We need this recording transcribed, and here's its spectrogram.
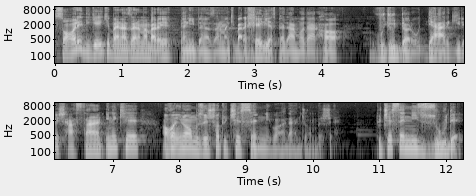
سوال دیگه ای که به نظر من برای یعنی به نظر من که برای خیلی از پدر مادرها وجود داره و درگیرش هستن اینه که آقا این آموزش ها تو چه سنی باید انجام بشه؟ تو چه سنی زوده؟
